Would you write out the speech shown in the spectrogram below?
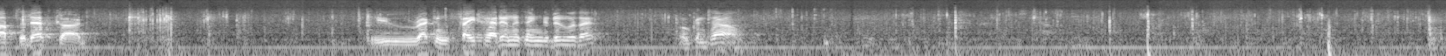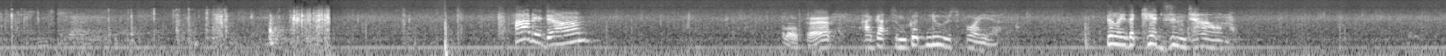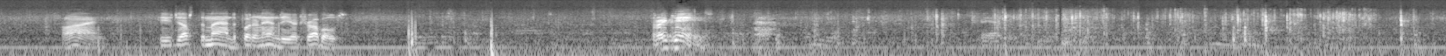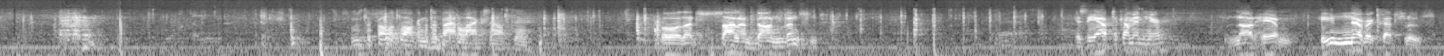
dropped the death card. You reckon fate had anything to do with that? Who can tell? Howdy, Don. Hello, Pat. I got some good news for you. Billy the Kid's in town. Fine. He's just the man to put an end to your troubles. Three kings. Who's the fellow talking to the battle axe out there? Oh, that's Silent Don Vincent. Is he apt to come in here? Not him. He never cuts loose.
